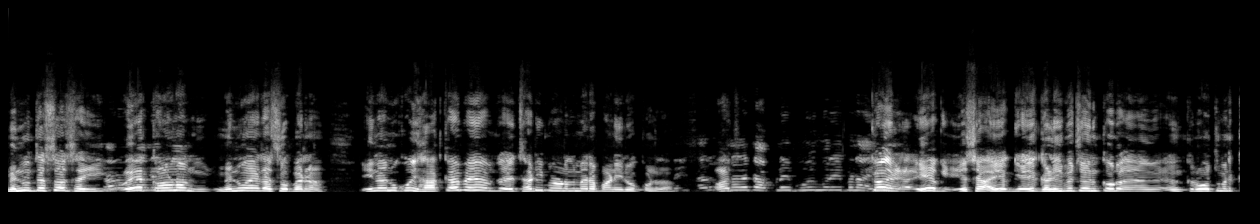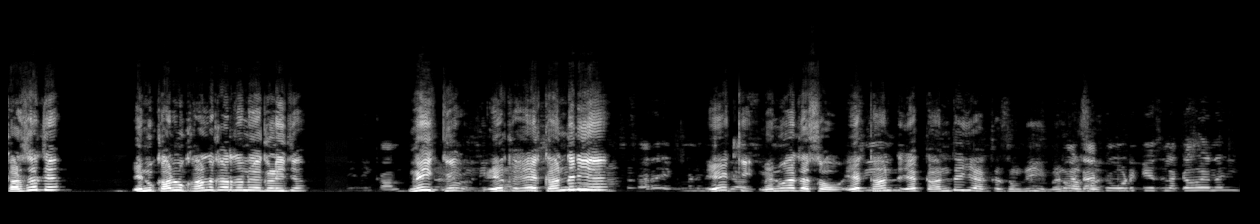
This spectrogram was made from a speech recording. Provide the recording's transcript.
ਮੈਨੂੰ ਦੱਸੋ ਸਹੀ ਇਹ ਕੌਣ ਮੈਨੂੰ ਐ ਦੱਸੋ ਪਹਿਲਾਂ ਇਹਨਾਂ ਨੂੰ ਕੋਈ ਹੱਕ ਹੈ ਮੈਂ ਥੜੀ ਬਣਾਉਣ ਦਾ ਮੇਰਾ ਪਾਣੀ ਰੋਕਣ ਦਾ? ਨਹੀਂ ਸਰ ਉਹਨਾਂ ਨੇ ਤਾਂ ਆਪਣੇ ਬੂਹੇ ਮੁਰੇ ਬਣਾਈ ਕਿਉਂ ਇਹ ਇਹ ਗਲੀ ਵਿੱਚ ਇਨਕਰੋਚਮੈਂਟ ਕਰ ਸਕਦੇ ਆ? ਇਹਨੂੰ ਕੱਲ ਨੂੰ ਕੰਧ ਕਰ ਦੇਣਗੇ ਗਲੀ 'ਚ। ਨਹੀਂ ਕਿਉਂ? ਇਹ ਇਹ ਕੰਧ ਨਹੀਂ ਹੈ। ਇਹ ਕੀ- ਮੈਨੂੰ ਇਹ ਦੱਸੋ ਇਹ ਕੰਧ ਇਹ ਕੰਧ ਹੀ ਆ ਕਿਸਮ ਦੀ ਮੈਨੂੰ ਤੁਹਾਡਾ ਦੱਸੋ। ਕੋਰਟ ਕੇਸ ਲੱਗਾ ਹੋਇਆ ਨਾ ਜੀ?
